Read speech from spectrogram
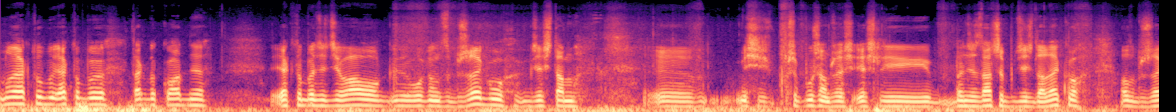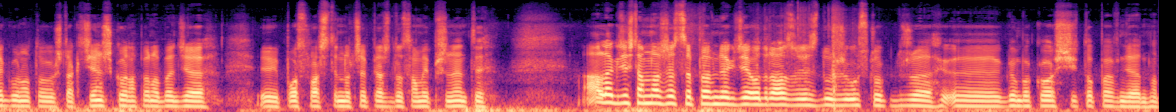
no jak to, jak to by tak dokładnie, jak to będzie działało, łowiąc z brzegu, gdzieś tam, yy, jeśli przypuszczam, że jeśli- jeśli będzie zaczep gdzieś daleko od brzegu, no to już tak ciężko na pewno będzie yy, posłać ten oczepiacz do samej przynęty. Ale gdzieś tam na rzece pewnie, gdzie od razu jest duży uskok, duże yy, głębokości, to pewnie no,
